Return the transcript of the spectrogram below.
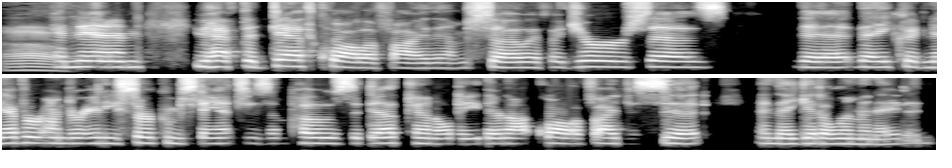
Oh. And then you have to death qualify them. So if a juror says that they could never, under any circumstances, impose the death penalty, they're not qualified to sit and they get eliminated.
